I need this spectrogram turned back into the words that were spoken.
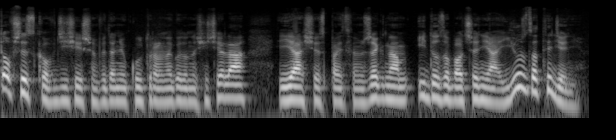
To wszystko w dzisiejszym wydaniu Kulturalnego Donosiciela. Ja się z Państwem żegnam i do zobaczenia już za tydzień.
